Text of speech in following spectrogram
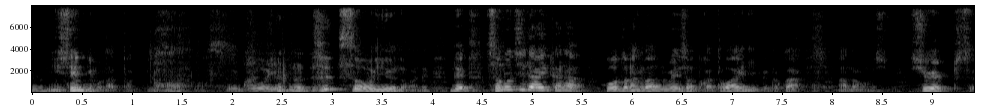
2000にもなったっていう。すごい。そういうのがね。でその時代からフォートナムメイソンとかトワイニングとかあのシシュエップス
